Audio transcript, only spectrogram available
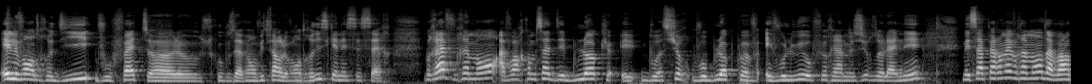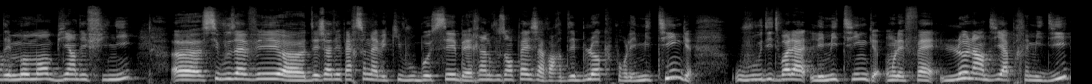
Et le vendredi, vous faites euh, ce que vous avez envie de faire le vendredi, ce qui est nécessaire. Bref, vraiment, avoir comme ça des blocs, et bien sûr, vos blocs peuvent évoluer au fur et à mesure de l'année, mais ça permet vraiment d'avoir des moments bien définis. Euh, si vous avez euh, déjà des personnes avec qui vous bossez, ben, rien ne vous empêche d'avoir des blocs pour les meetings, où vous vous dites, voilà, les meetings, on les fait le lundi après-midi.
